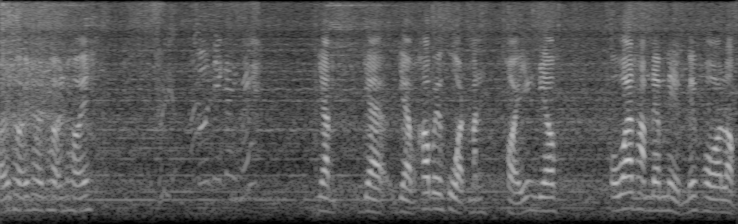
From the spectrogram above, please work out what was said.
อยถอยถอยถอยถอยอย่าอย่าอย่าเข้าไปขวดมันถอยอย่างเดียว เพราะว่าทำดาเมจไม่พอหรอก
